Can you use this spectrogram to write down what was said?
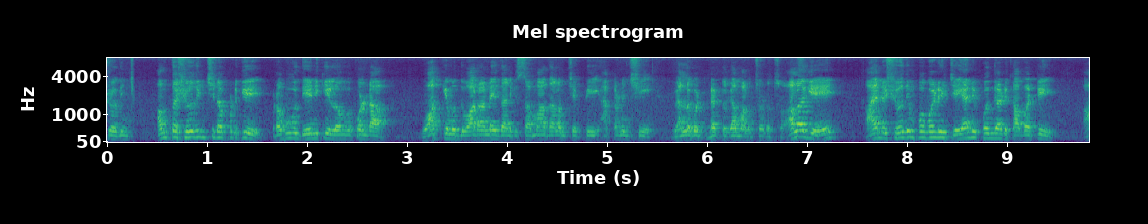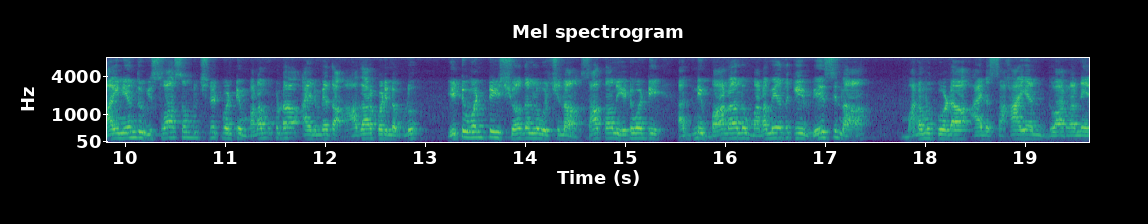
శోధించు అంత శోధించినప్పటికీ ప్రభువు దేనికి లొంగకుండా వాక్యము ద్వారానే దానికి సమాధానం చెప్పి అక్కడి నుంచి వెళ్ళగొట్టినట్లుగా మనం చూడొచ్చు. అలాగే ఆయన శోధింపబడి జయాన్ని పొందాడు కాబట్టి ఆయన ఎందు విశ్వాసం ఉంచినటువంటి మనం కూడా ఆయన మీద ఆధారపడినప్పుడు ఎటువంటి శోధనలు వచ్చినా సాతాను ఎటువంటి అగ్ని బాణాలు మన మీదకి వేసినా మనము కూడా ఆయన సహాయం ద్వారానే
